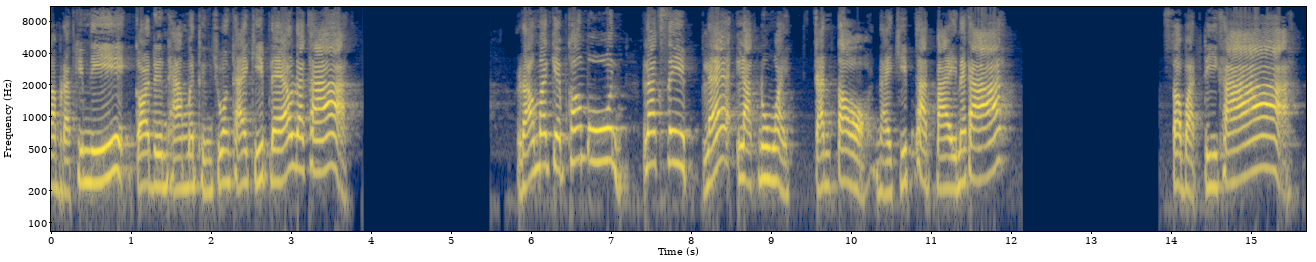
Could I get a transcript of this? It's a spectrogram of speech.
สำหรับคลิปนี้ก็เดินทางมาถึงช่วงท้ายคลิปแล้วล่ะค่ะ เรามาเก็บข้อมูล หลักสิบและหลักหน่วย กันต่อในคลิปถัดไปนะคะ สวัสดีค่ะ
